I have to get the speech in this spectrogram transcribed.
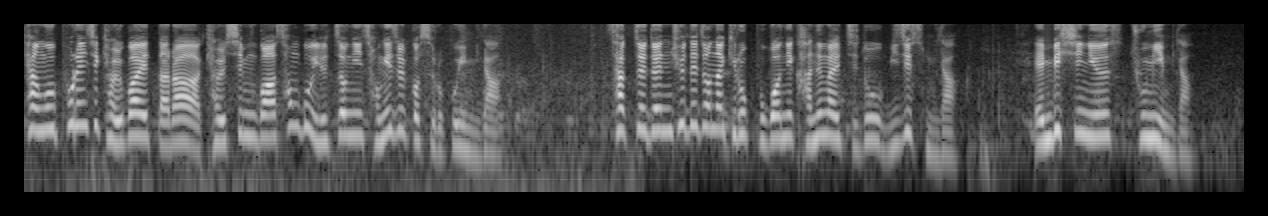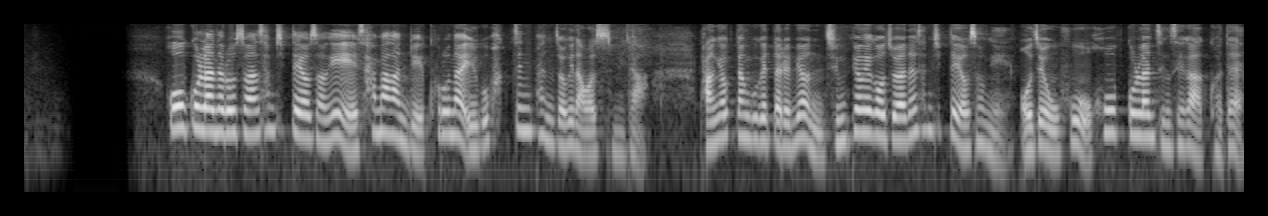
향후 포렌식 결과에 따라 결심과 선고 일정이 정해질 것으로 보입니다. 삭제된 휴대전화 기록 복원이 가능할지도 미지수입니다. MBC 뉴스 조미입니다. 호흡곤란으로 호소한 30대 여성이 사망한 뒤 코로나19 확진 판정이 나왔습니다. 방역당국에 따르면 증평에 거주하는 30대 여성이 어제 오후 호흡곤란 증세가 악화돼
